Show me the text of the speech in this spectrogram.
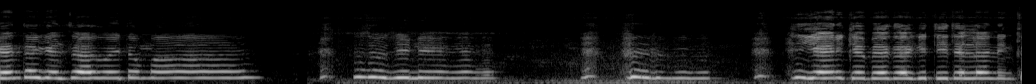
ಎಂತ ಕೆಲಸ ಆಗೋಯ್ತಮ್ಮ ಸುಶೀಲಿ ಏನಕ್ಕೆ ಬೇಕಾಗಿತ್ತು ಇದೆಲ್ಲ ನಿಂಕ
